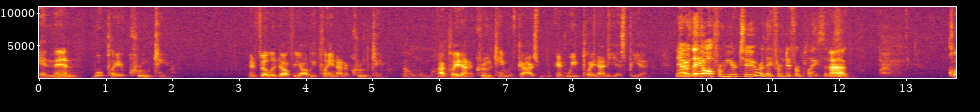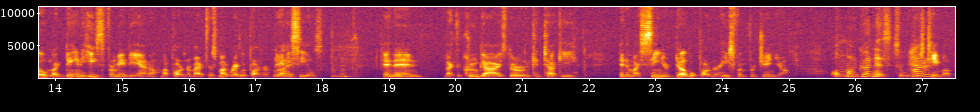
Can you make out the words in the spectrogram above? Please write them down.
and then we'll play a crew team. In Philadelphia, I'll be playing on a crew team. Oh my. I played on a crew team with guys, and we played on ESPN. Now, are they all from here too, or are they from different places? Uh, Chloe, like Danny, he's from Indiana, my partner. My, that's my regular partner, Danny Right. Seals. Mhm. And then, like the crew guys, they're in Kentucky. And then my senior double partner, he's from Virginia. Oh my goodness. So we How just did- team up.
